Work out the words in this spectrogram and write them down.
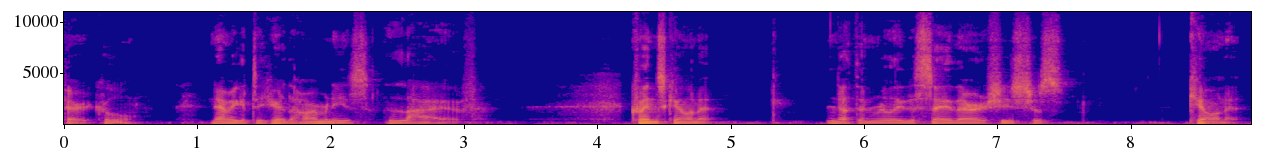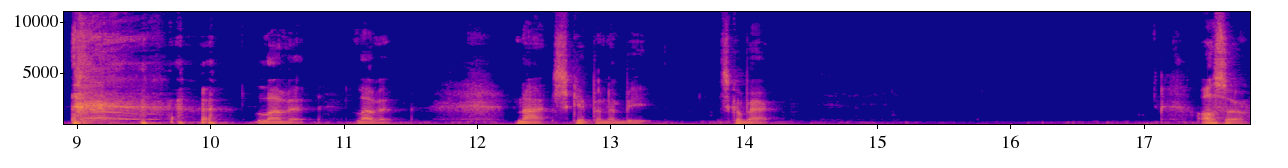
Very cool. Now we get to hear the harmonies live. Quinn's killing it. Nothing really to say there. She's just killing it. Love it. Love it. Not skipping a beat. Let's go back. Also,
